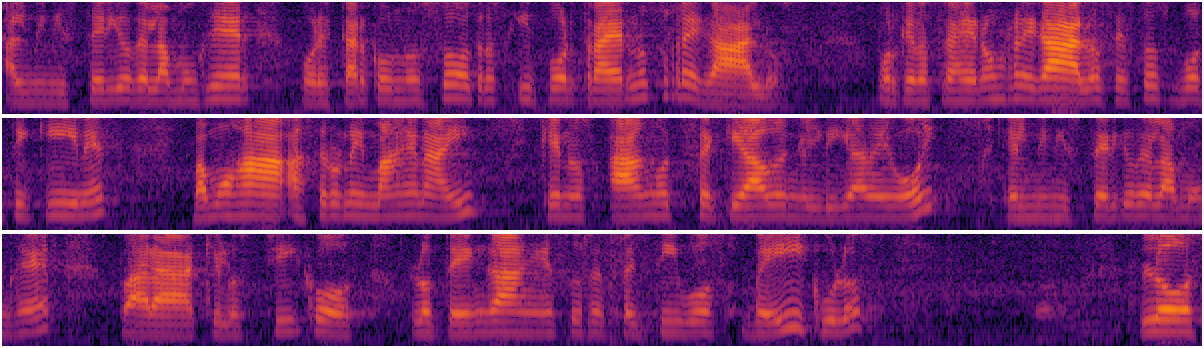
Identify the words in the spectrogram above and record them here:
al Ministerio de la Mujer, por estar con nosotros y por traernos regalos, porque nos trajeron regalos, estos botiquines, vamos a hacer una imagen ahí, que nos han obsequiado en el día de hoy el Ministerio de la Mujer para que los chicos lo tengan en sus respectivos vehículos los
